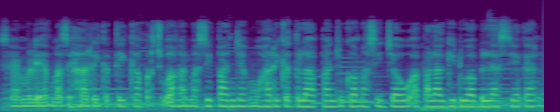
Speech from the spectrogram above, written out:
saya melihat masih hari ketiga perjuangan masih panjang mau hari ke-8 juga masih jauh apalagi 12 ya kan?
